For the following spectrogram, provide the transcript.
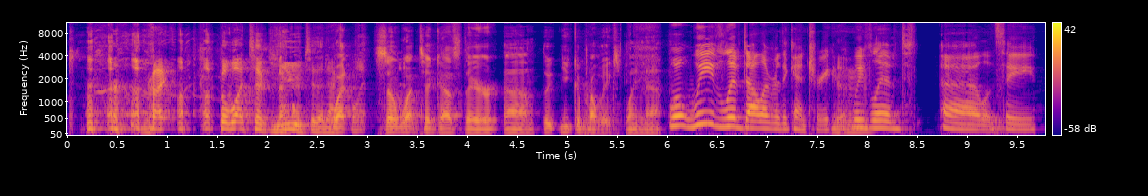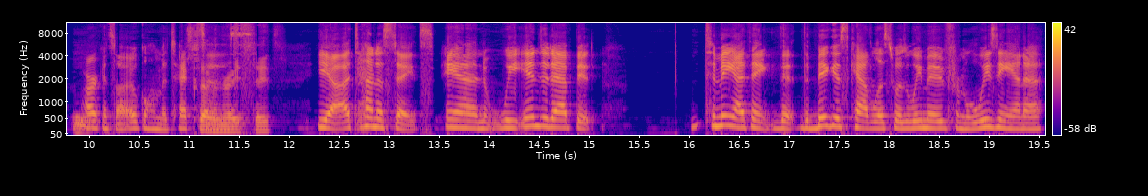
Right. But what took you to the next what point? so what took us there um you could probably explain that Well, we've lived all over the country. We've lived, uh, let's see, Arkansas, Oklahoma, Texas. Seven or eight states. Yeah, a ton of states. And we ended up at, to me, I think that the biggest catalyst was we moved from Louisiana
